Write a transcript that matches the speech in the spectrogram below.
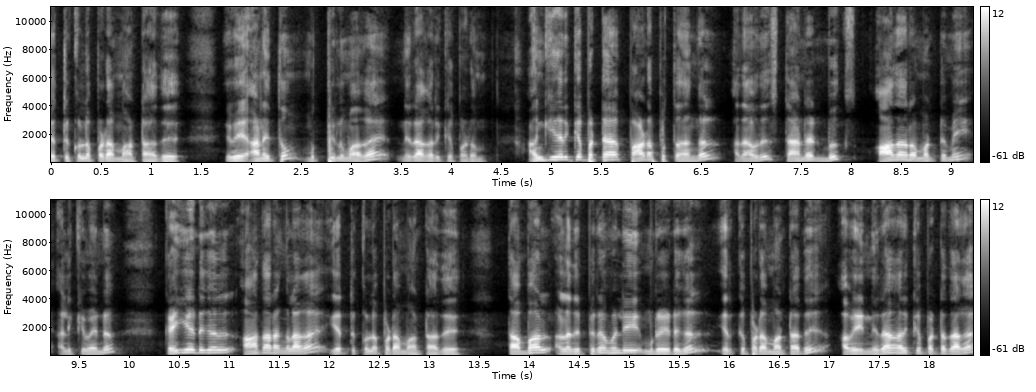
ஏற்றுக்கொள்ளப்பட மாட்டாது. இவை அனைத்தும் முற்றிலுமாக நிராகரிக்கப்படும். அங்கீகரிக்கப்பட்ட பாடப்புத்தகங்கள் அதாவது ஸ்டாண்டர்ட் புக்ஸ் ஆதாரம் மட்டுமே அளிக்க வேண்டும். கையேடுகள் ஆதாரங்களாக ஏற்றுக்கொள்ளப்பட மாட்டாது. தபால் அல்லது பிற வழி முறையீடுகள் ஏற்கப்பட மாட்டாது. அவை நிராகரிக்கப்பட்டதாக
